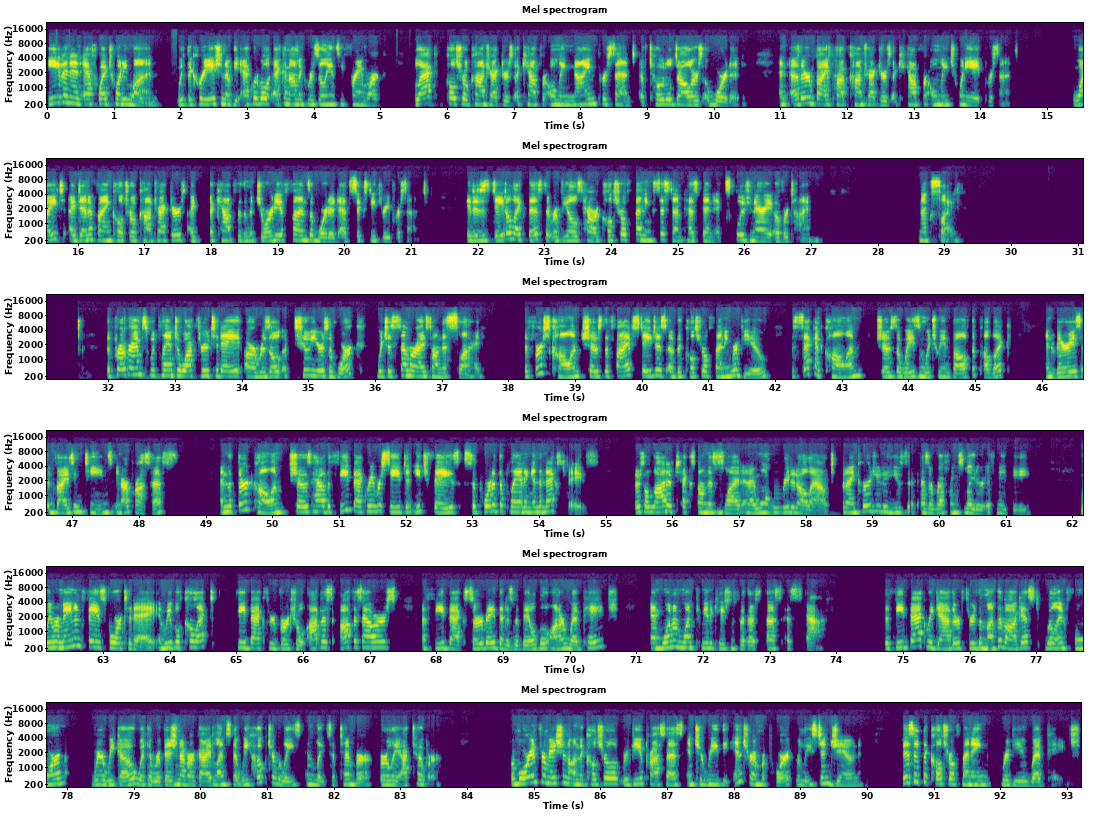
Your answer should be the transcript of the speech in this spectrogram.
Even in FY21, with the creation of the Equitable Economic Resiliency Framework, Black cultural contractors account for only 9% of total dollars awarded, and other BIPOC contractors account for only 28%. White identifying cultural contractors account for the majority of funds awarded at 63%. It is data like this that reveals how our cultural funding system has been exclusionary over time. Next slide. The programs we plan to walk through today are a result of two years of work, which is summarized on this slide. The first column shows the five stages of the cultural funding review. The second column shows the ways in which we involve the public and various advising teams in our process. And the third column shows how the feedback we received in each phase supported the planning in the next phase. There's a lot of text on this slide and I won't read it all out, but I encourage you to use it as a reference later if need be. We remain in phase four today and we will collect feedback through virtual office, office hours, a feedback survey that is available on our webpage, and one-on-one communications with us, us as staff. The feedback we gather through the month of August will inform where we go with a revision of our guidelines that we hope to release in late September, early October. For more information on the cultural review process and to read the interim report released in June, visit the Cultural Funding Review webpage.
